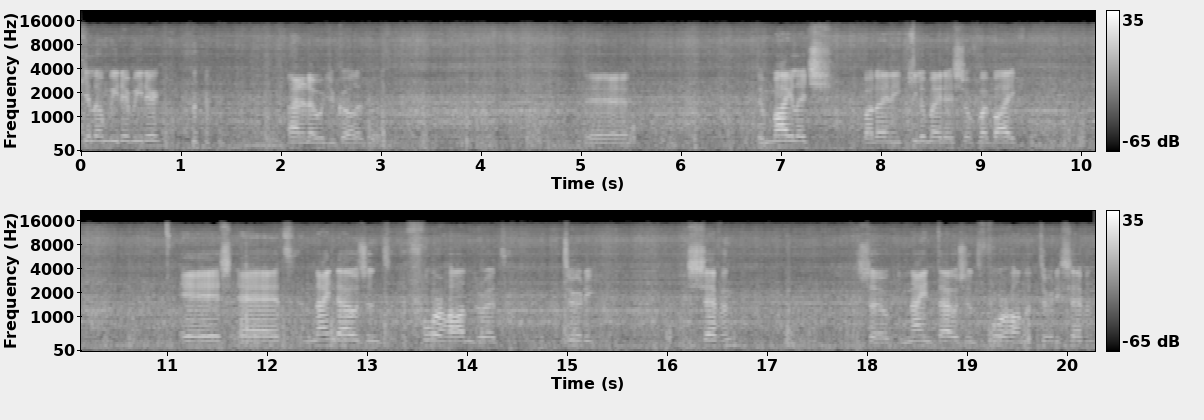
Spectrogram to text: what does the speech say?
kilometer meter, I don't know what you call it, but the, the mileage by any kilometers of my bike is at 9,437 so 9,437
